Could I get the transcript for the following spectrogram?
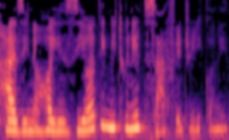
هزینه های زیادی می‌تونید صرفه جویی کنید.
